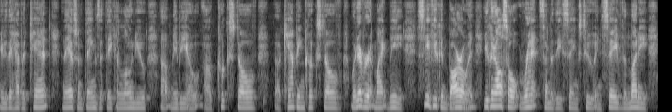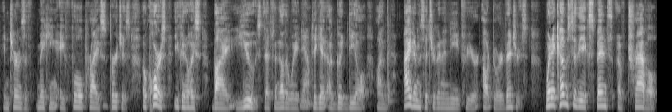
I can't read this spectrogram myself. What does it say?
Maybe they have a tent and they have some things that they can loan you. Uh, maybe a, a cook stove, a camping cook stove, whatever it might be. See if you can borrow it. Mm-hmm. You can also rent some of these things too and save the money in terms of making a full price purchase. Of course, you can always buy used. That's another way yeah. to get a good deal on items that you're going to need for your outdoor adventures. When it comes to the expense of travel,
